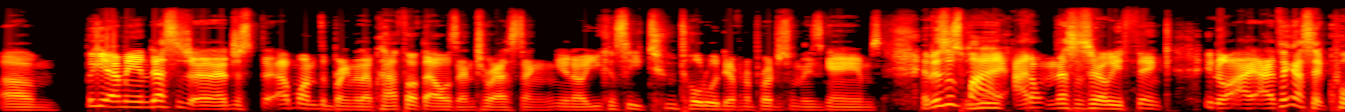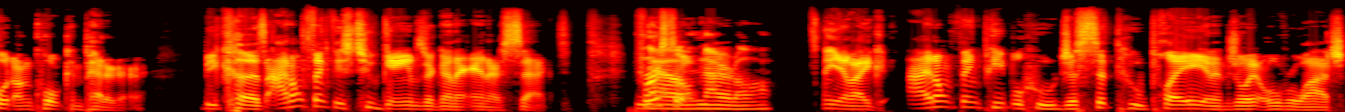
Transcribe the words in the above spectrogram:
Um, but yeah, I mean that's uh, just I wanted to bring that up because I thought that was interesting. You know, you can see two totally different approaches from these games, and this is why I don't necessarily think you know I, I think I said quote unquote competitor because I don't think these two games are going to intersect. First no, of all, not at all. yeah, like I don't think people who just sit who play and enjoy Overwatch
